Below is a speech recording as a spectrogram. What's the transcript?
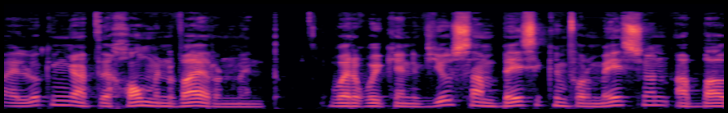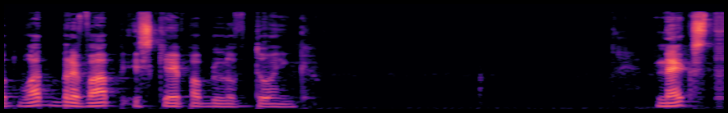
by looking at the home environment where we can view some basic information about what BrevApp is capable of doing. Next,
